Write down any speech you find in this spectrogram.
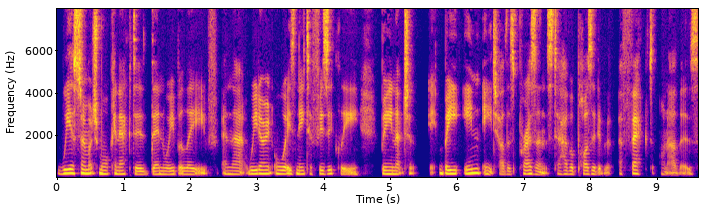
we are so much more connected than we believe, and that we don't always need to physically be in, each, be in each other's presence to have a positive effect on others.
